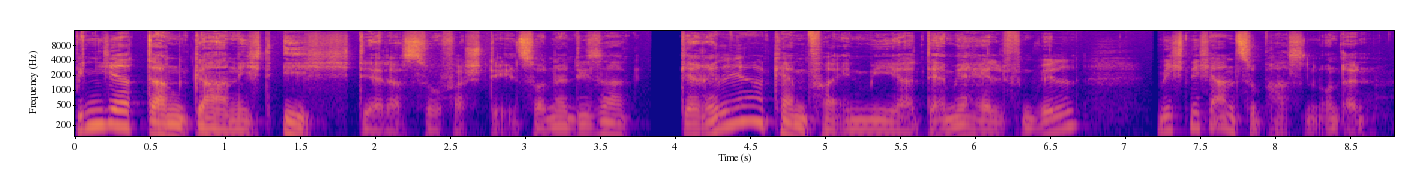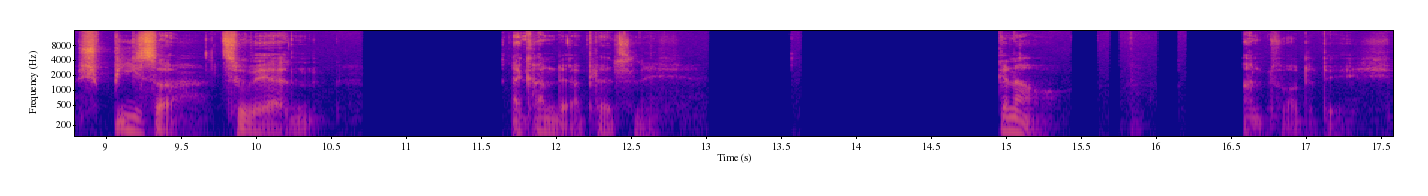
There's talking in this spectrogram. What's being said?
bin ja dann gar nicht ich, der das so versteht, sondern dieser Guerillakämpfer in mir, der mir helfen will, mich nicht anzupassen und ein Spießer zu werden, erkannte er plötzlich. Genau, antwortete ich.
